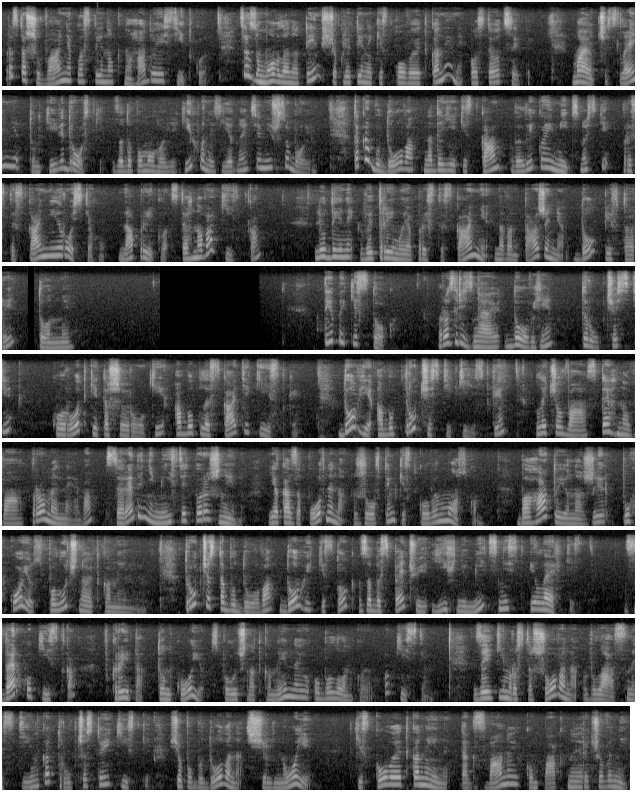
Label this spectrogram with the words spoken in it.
Розташування пластинок нагадує сіткою. Це зумовлено тим, що клітини кісткової тканини остеоцити мають численні тонкі відростки, за допомогою яких вони з'єднуються між собою. Така будова надає кісткам великої міцності при стисканні і розтягу. Наприклад, стегнова кістка людини витримує при стисканні навантаження до 1,5 тонни. Типи кісток розрізняють довгі, трубчасті, короткі та широкі або плескаті кістки. Довгі або трубчасті кістки, плечова, стегнова, променева всередині містять порожнину, яка заповнена жовтим кістковим мозком, багатою на жир, пухкою сполучною тканиною. Трубчаста будова довгих кісток забезпечує їхню міцність і легкість. Зверху кістка вкрита тонкою сполучно-тканинною оболонкою окістям, за яким розташована власне стінка трубчастої кістки, що побудована з щільної кісткової тканини, так званої компактної речовини.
